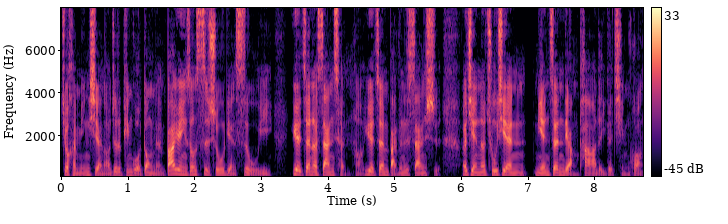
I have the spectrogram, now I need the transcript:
就很明显了，就是苹果动能八月营收四十五点四五亿，月增了三成，哈，月增百分之三十，而且呢出现年增两趴的一个情况，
